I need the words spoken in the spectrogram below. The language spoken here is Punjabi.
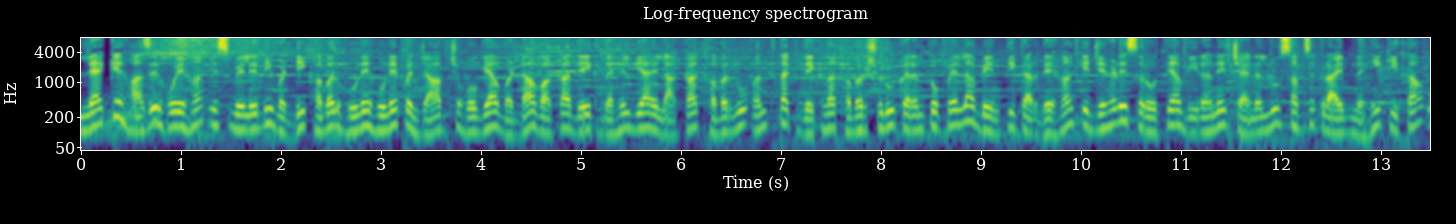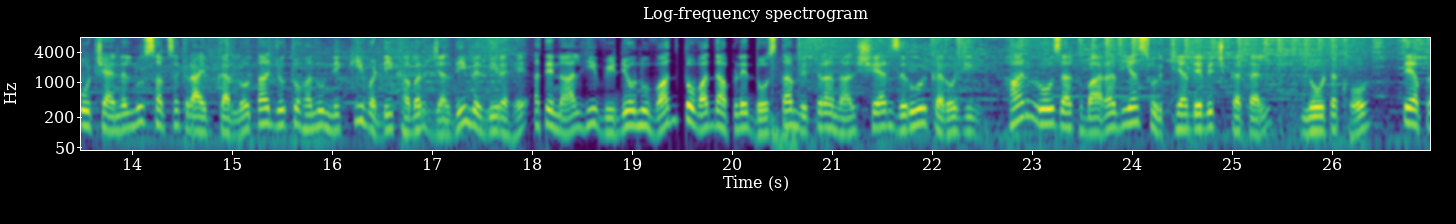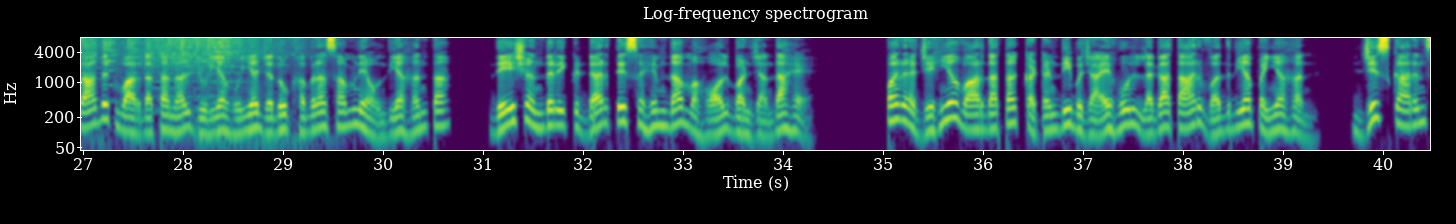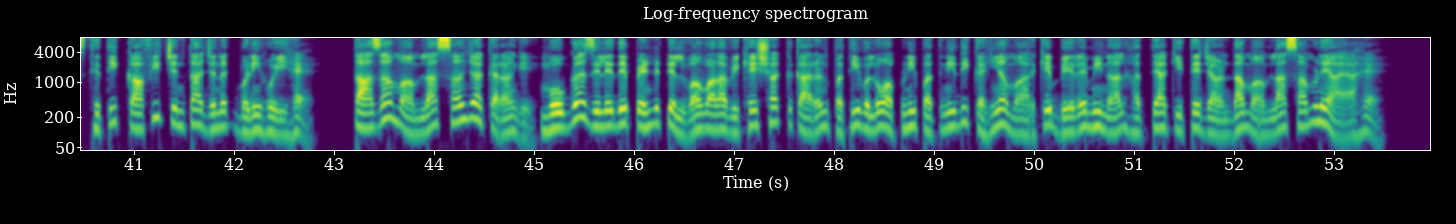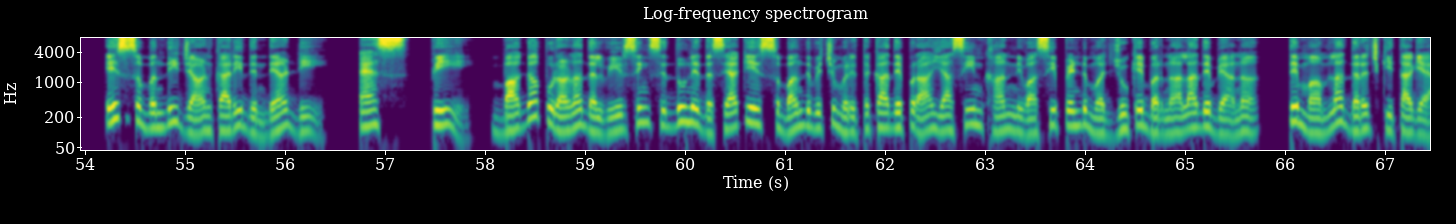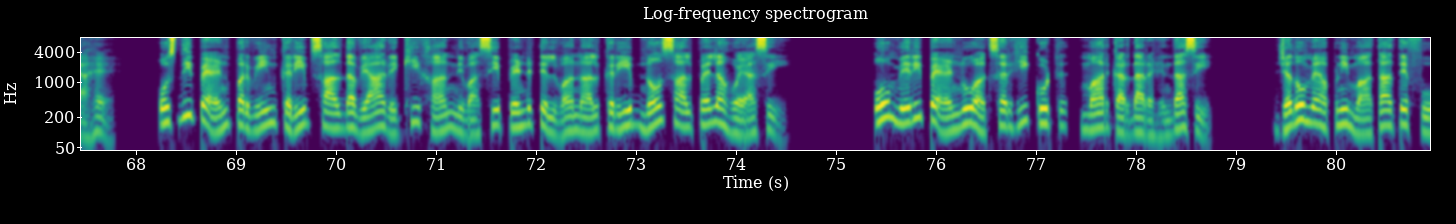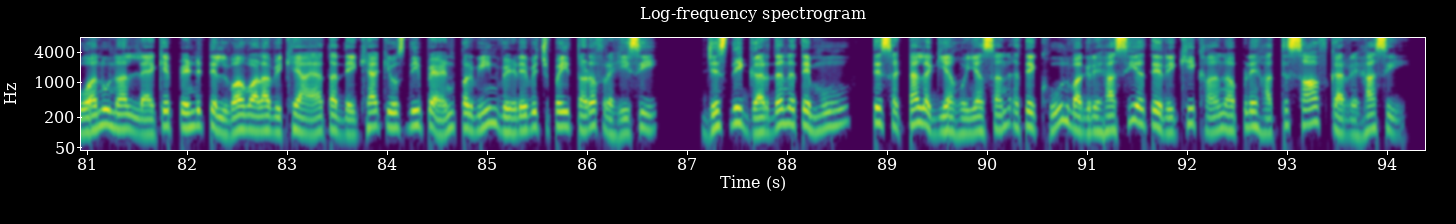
ਲੈ ਕੇ ਹਾਜ਼ਰ ਹੋਏ ਹਾਂ। ਇਸ ਵੇਲੇ ਦੀ ਵੱਡੀ ਖਬਰ ਹੁਣੇ-ਹੁਣੇ ਪੰਜਾਬ 'ਚ ਹੋ ਗਿਆ। ਵੱਡਾ ਵਾਕਾ ਦੇਖ ਦਹਿਲ ਗਿਆ ਇਲਾਕਾ। ਖਬਰ ਨੂੰ ਅੰਤ ਤੱਕ ਦੇਖਣਾ ਖਬਰ ਸ਼ੁਰੂ ਕਰਨ ਤੋਂ ਪਹਿਲਾਂ ਬੇਨਤੀ ਕਰਦੇ ਹਾਂ ਕਿ ਜਿਹੜੇ ਸਰੋਤਿਆਂ ਵੀਰਾਂ ਨੇ ਚੈਨਲ ਨੂੰ ਸਬਸਕ੍ਰਾਈਬ ਨਹੀਂ ਕੀਤਾ, ਉਹ ਚੈਨਲ ਨੂੰ ਸਬਸਕ੍ਰਾਈਬ ਕਰ ਲਓ ਤਾਂ ਜੋ ਤੁਹਾਨੂੰ ਨਿੱਕੀ ਵੱਡੀ ਖਬਰ ਜਲਦੀ ਮਿਲਦੀ ਰਹੇ ਅਤੇ ਨਾਲ ਹੀ ਵੀਡੀਓ ਨੂੰ ਵੱਧ ਤੋਂ ਵੱਧ ਆਪਣੇ ਦੋਸਤਾਂ ਮਿੱਤਰਾਂ ਨਾਲ ਸ਼ੇਅਰ ਜ਼ਰੂਰ ਕਰੋ ਜੀ। ਹਰ ਰੋਜ਼ ਅਖਬਾਰਾਂ ਦੀਆਂ ਸੁਰਖੀਆਂ ਦੇ ਵਿੱਚ ਕਤਲ ਲੁੱਟ ਖੋਹ ਤੇ ਅਪਰਾਧਕ ਵਾਰਦਾਤਾਂ ਨਾਲ ਜੁੜੀਆਂ ਹੋਈਆਂ ਜਦੋਂ ਖਬਰਾਂ ਸਾਹਮਣੇ ਆਉਂਦੀਆਂ ਹਨ ਤਾਂ ਦੇਸ਼ ਅੰਦਰ ਇੱਕ ਡਰ ਤੇ ਸਹਿਮ ਦਾ ਮਾਹੌਲ ਬਣ ਜਾਂਦਾ ਹੈ। ਪਰ ਅਜਿਹੀਆਂ ਵਾਰਦਾਤਾਂ ਘਟਣ ਦੀ ਬਜਾਏ ਹੁਣ ਲਗਾਤਾਰ ਵੱਧਦੀਆਂ ਪਈਆਂ ਹਨ, ਜਿਸ ਕਾਰਨ ਸਥਿਤੀ ਕਾਫੀ ਚਿੰਤਾਜਨਕ ਬਣੀ ਹੋਈ ਹੈ। ਤਾਜ਼ਾ ਮਾਮਲਾ ਸਾਂਝਾ ਕਰਾਂਗੇ। ਮੋਗਾ ਜ਼ਿਲ੍ਹੇ ਦੇ ਪਿੰਡ ਢਿਲਵਾਂਵਾਲਾ ਵਿਖੇ ਸ਼ੱਕ ਕਾਰਨ ਪਤੀ ਵੱਲੋਂ ਆਪਣੀ ਪਤਨੀ ਦੀ ਕਹੀਆਂ ਮਾਰ ਕੇ ਬੇਰਹਿਮੀ ਨਾਲ ਹੱਤਿਆ ਕੀਤੇ ਜਾਣ ਦਾ ਮਾਮਲਾ ਸਾਹਮਣੇ ਆਇਆ ਹੈ। ਇਸ ਸਬੰਧੀ ਜਾਣਕਾਰੀ ਦਿੰਦਿਆਂ ਡੀ. ਐਸ ਪੀ ਬਾਗਾ ਪੁਰਾਣਾ ਦਲਵੀਰ ਸਿੰਘ ਸਿੱਧੂ ਨੇ ਦੱਸਿਆ ਕਿ ਇਸ ਸਬੰਧ ਵਿੱਚ ਮ੍ਰਿਤਕਾ ਦੇ ਭਰਾ ਯਾਸੀਮ ਖਾਨ ਨਿਵਾਸੀ ਪਿੰਡ ਮੱਜੂ ਕੇ ਬਰਨਾਲਾ ਦੇ ਬਿਆਨਾਂ ਤੇ ਮਾਮਲਾ ਦਰਜ ਕੀਤਾ ਗਿਆ ਹੈ। ਉਸ ਦੀ ਭੈਣ ਪਰਵੀਨ ਕਰੀਬ ਸਾਲ ਦਾ ਵਿਆਹ ਰਿਖੀ ਖਾਨ ਨਿਵਾਸੀ ਪਿੰਡ ਢਿਲਵਾ ਨਾਲ ਕਰੀਬ 9 ਸਾਲ ਪਹਿਲਾਂ ਹੋਇਆ ਸੀ। ਉਹ ਮੇਰੀ ਭੈਣ ਨੂੰ ਅਕਸਰ ਹੀ ਕੁੱਟ ਮਾਰ ਕਰਦਾ ਰਹਿੰਦਾ ਸੀ। ਜਦੋਂ ਮੈਂ ਆਪਣੀ ਮਾਤਾ ਅਤੇ ਫੂਆ ਨੂੰ ਨਾਲ ਲੈ ਕੇ ਪਿੰਡ ਢਿਲਵਾਂ ਵਾਲਾ ਵਿਖੇ ਆਇਆ ਤਾਂ ਦੇਖਿਆ ਕਿ ਉਸ ਦੀ ਭੈਣ ਪ੍ਰਵੀਨ ਵਿਹੜੇ ਵਿੱਚ ਪਈ ਤੜਫ ਰਹੀ ਸੀ, ਜਿਸ ਦੀ ਗਰਦਨ ਅਤੇ ਮੂੰਹ ਤੇ ਸੱਟਾਂ ਲੱਗੀਆਂ ਹੋਈਆਂ ਸਨ ਅਤੇ ਖੂਨ ਵਗ ਰਿਹਾ ਸੀ ਅਤੇ ਰਿਖੀ ਖਾਨ ਆਪਣੇ ਹੱਥ ਸਾਫ਼ ਕਰ ਰਿਹਾ ਸੀ।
